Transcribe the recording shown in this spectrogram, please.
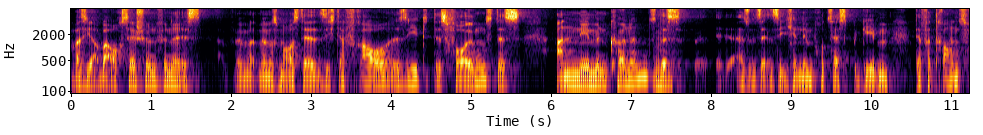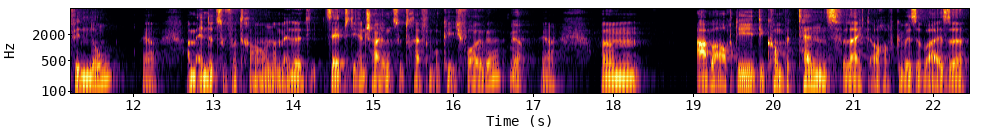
was ich aber auch sehr schön finde, ist, wenn man, wenn man es mal aus der Sicht der Frau sieht, des Folgens, des Annehmen können, mhm. des, also sich in den Prozess begeben der Vertrauensfindung, ja, am Ende zu vertrauen, am Ende die, selbst die Entscheidung zu treffen, okay, ich folge, ja, ja, ähm, aber auch die, die Kompetenz vielleicht auch auf gewisse Weise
